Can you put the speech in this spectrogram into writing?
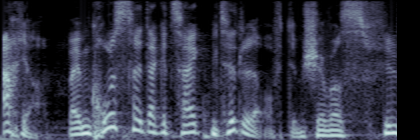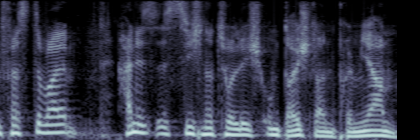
Ach ja, beim Großteil der gezeigten Titel auf dem Shivers Filmfestival handelt es sich natürlich um Deutschland-Premieren.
